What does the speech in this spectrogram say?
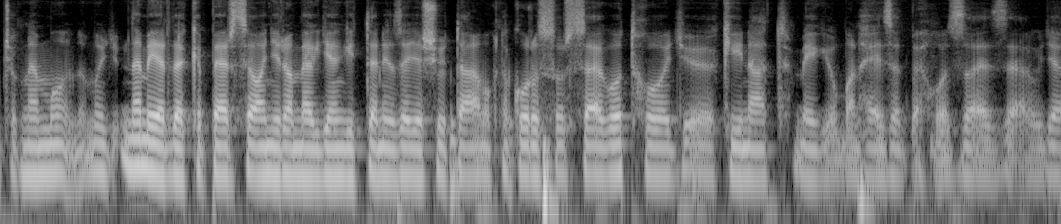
csak nem mondom, hogy nem érdeke persze annyira meggyengíteni az Egyesült Államoknak Oroszországot, hogy Kínát még jobban helyzetbe hozza ezzel. Ugye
